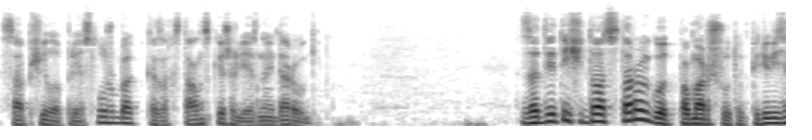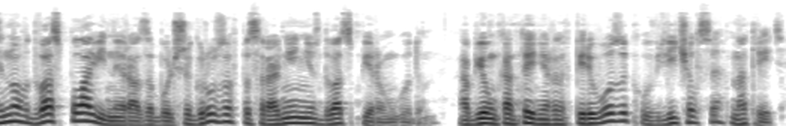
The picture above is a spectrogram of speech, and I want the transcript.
сообщила пресс-служба Казахстанской железной дороги. За 2022 год по маршруту перевезено в два с половиной раза больше грузов по сравнению с 2021 годом. Объем контейнерных перевозок увеличился на треть.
